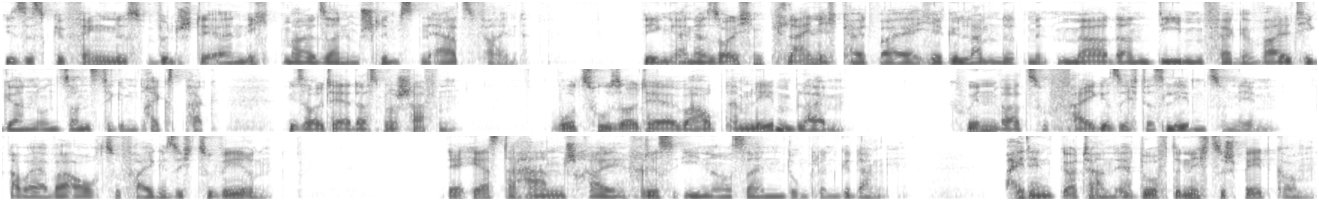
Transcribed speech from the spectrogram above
Dieses Gefängnis wünschte er nicht mal seinem schlimmsten Erzfeind. Wegen einer solchen Kleinigkeit war er hier gelandet mit Mördern, Dieben, Vergewaltigern und sonstigem Dreckspack. Wie sollte er das nur schaffen? Wozu sollte er überhaupt am Leben bleiben? Quinn war zu feige, sich das Leben zu nehmen, aber er war auch zu feige, sich zu wehren. Der erste Hahnenschrei riss ihn aus seinen dunklen Gedanken. Bei den Göttern, er durfte nicht zu spät kommen.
